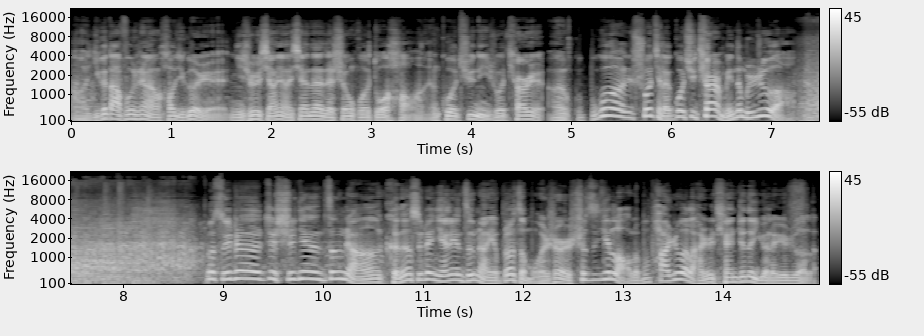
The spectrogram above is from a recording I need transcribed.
啊，一个大风扇好几个人。你是想想现在的生活多好啊？过去你说天儿呃，不过说起来过去天也没那么热啊。说随着这时间的增长，可能随着年龄增长，也不知道怎么回事是自己老了不怕热了，还是天真的越来越热了？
